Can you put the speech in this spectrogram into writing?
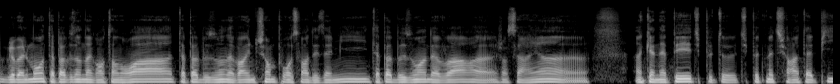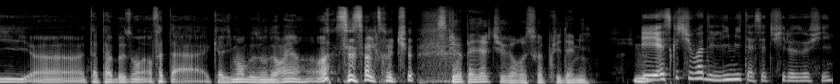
globalement, t'as pas besoin d'un grand endroit, t'as pas besoin d'avoir une chambre pour recevoir des amis, t'as pas besoin d'avoir, euh, j'en sais rien, euh, un canapé, tu peux te, tu peux te mettre sur un tapis, euh, t'as pas besoin, en fait, t'as quasiment besoin de rien. hein. c'est ça le truc. Ce qui veut pas dire que tu ne reçois plus d'amis. Mm. Et est-ce que tu vois des limites à cette philosophie?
